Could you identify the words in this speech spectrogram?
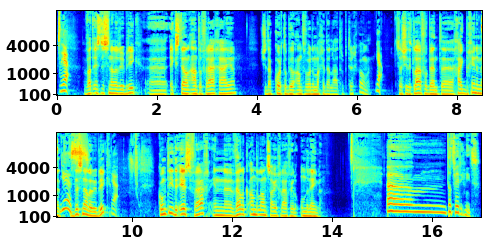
ja. Wat is de snelle rubriek? Ik stel een aantal vragen aan je. Als je daar kort op wil antwoorden, mag je daar later op terugkomen. Ja. Dus als je er klaar voor bent, ga ik beginnen met Yes. de snelle rubriek. Ja. Komt-ie, de eerste vraag. In welk ander land zou je graag willen ondernemen? Ehm, dat weet ik niet.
